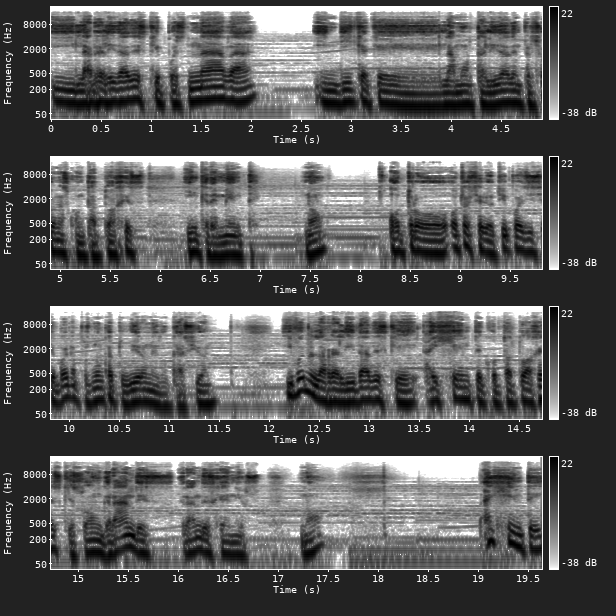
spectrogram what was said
Y la realidad es que pues nada indica que la mortalidad en personas con tatuajes incremente, ¿no? Otro, otro estereotipo es, dice, bueno, pues nunca tuvieron educación. Y bueno, la realidad es que hay gente con tatuajes que son grandes, grandes genios, ¿no? Hay gente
